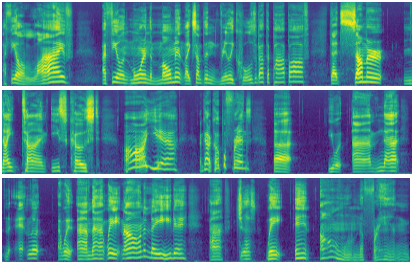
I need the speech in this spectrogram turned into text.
I feel alive. I feel more in the moment. Like something really cool is about to pop off. That summer nighttime East Coast. Oh yeah, I got a couple friends. Uh, you. were, I'm not. Eh, look. Wait, I'm not waiting on a lady. I'm just waiting on a friend.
